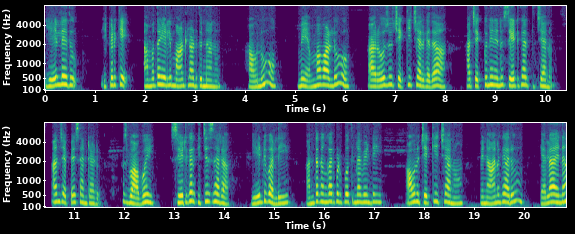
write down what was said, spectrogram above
ఏం లేదు ఇక్కడికే. అమ్మతో వెళ్ళి మాట్లాడుతున్నాను. అవును మీ అమ్మ వాళ్ళు ఆ రోజు చెక్ ఇచ్చారు కదా ఆ చెక్కుని నేను సేటు గారికి ఇచ్చాను అని చెప్పేసి అంటాడు. అసలు బాబోయ్ సేటు గారికి ఇచ్చేసారా ఏంటి వల్లి అంత కంగారు పడిపోతున్నావేంటి? అవును చెక్ ఇచ్చాను. మీ నాన్నగారు ఎలా అయినా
